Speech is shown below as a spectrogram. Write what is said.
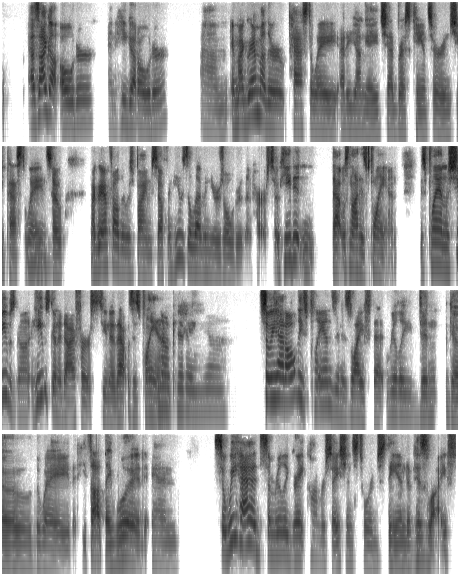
mm. as I got older and he got older, um, and my grandmother passed away at a young age. She had breast cancer and she passed away. Mm. And so my grandfather was by himself and he was 11 years older than her. So he didn't that was not his plan. His plan was she was going he was going to die first. You know, that was his plan. No kidding. Yeah. So he had all these plans in his life that really didn't go the way that he thought they would. And so we had some really great conversations towards the end of his life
